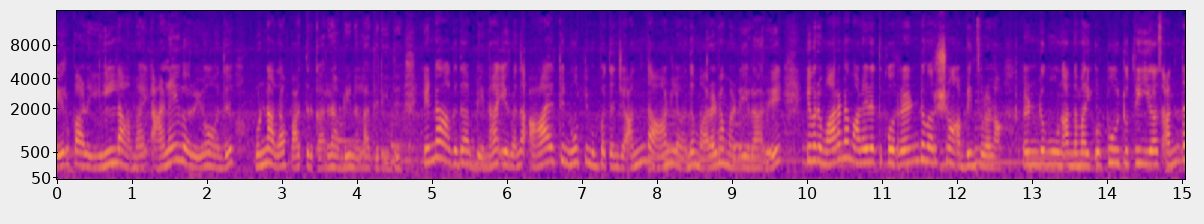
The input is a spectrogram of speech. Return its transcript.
வேறுபாடு இல்லாமல் வரையும் வந்து ஒன்றா தான் பார்த்துருக்காரு அப்படின்னு நல்லா தெரியுது. என்ன ஆகுது அப்படின்னா இவர் வந்து ஆயிரத்தி நூற்றி முப்பத்தஞ்சு அந்த ஆண்டில் வந்து மரணம் அடைகிறாரு. இவர் மரணம் அடைகிறதுக்கு ஒரு ரெண்டு வருஷம் அப்படின்னு சொல்லலாம். ரெண்டு மூணு அந்த மாதிரி ஒரு டூ டு த்ரீ இயர்ஸ் அந்த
